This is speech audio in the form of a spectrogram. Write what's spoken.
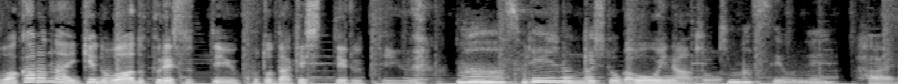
分からないけどワードプレスっていうことだけ知ってるっていう。まあ、それは結構多いなと聞きますよね。はい。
